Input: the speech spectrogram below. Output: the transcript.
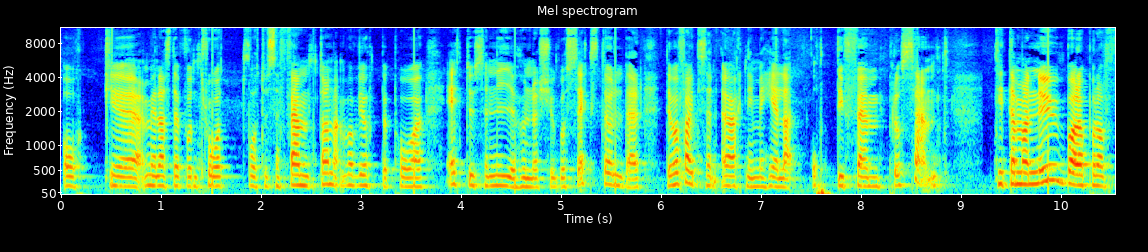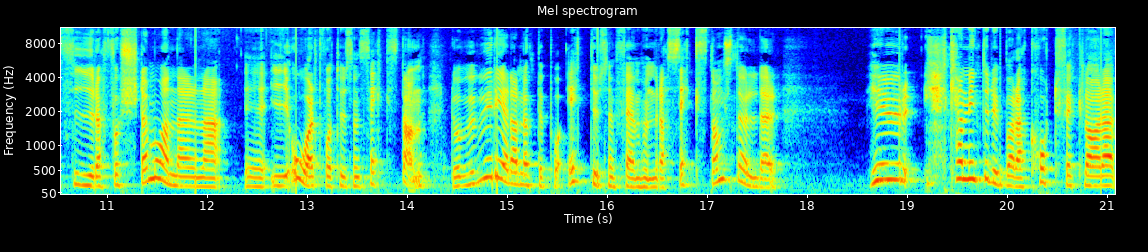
och eh, medan det på 2015 var vi uppe på 1926 stölder. Det var faktiskt en ökning med hela 85 procent. Tittar man nu bara på de fyra första månaderna eh, i år, 2016, då var vi redan uppe på 1516 stölder. Hur, kan inte du bara kort förklara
